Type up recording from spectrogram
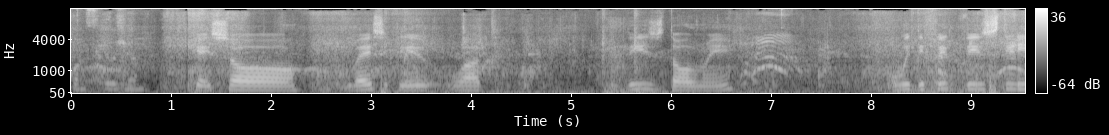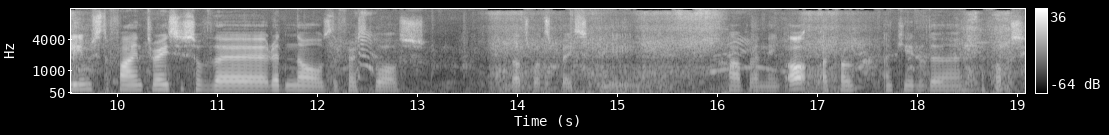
confusion. Okay, so basically what these told me, we defeat these steel limbs to find traces of the red nose, the first boss. That's what's basically happening. Oh, I called, I killed the, the.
